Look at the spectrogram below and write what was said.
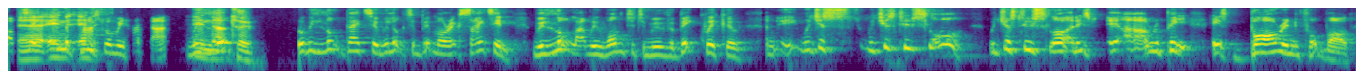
Uh, in, in the past, in, when we had that, we in looked, that too. But we looked better. We looked a bit more exciting. We looked like we wanted to move a bit quicker, and it, we're just we're just too slow. We're just too slow, and it's it, I repeat, it's boring football.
